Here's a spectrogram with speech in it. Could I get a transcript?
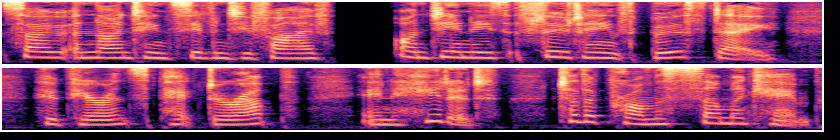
So in 1975, on Jenny's 13th birthday, her parents packed her up and headed to the promised summer camp.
